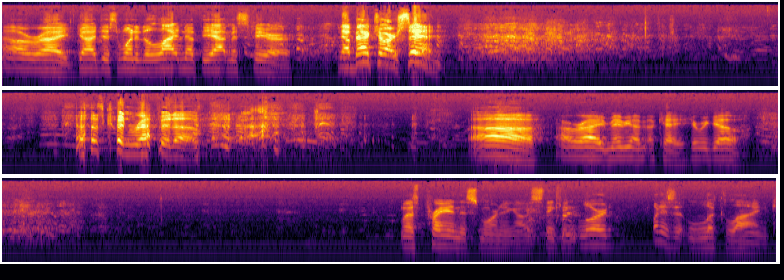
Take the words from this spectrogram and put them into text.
All right. God just wanted to lighten up the atmosphere. Now back to our sin. Let's go and wrap it up. ah, all right. Maybe I'm okay. Here we go. When I was praying this morning, I was thinking, Lord, what does it look like?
